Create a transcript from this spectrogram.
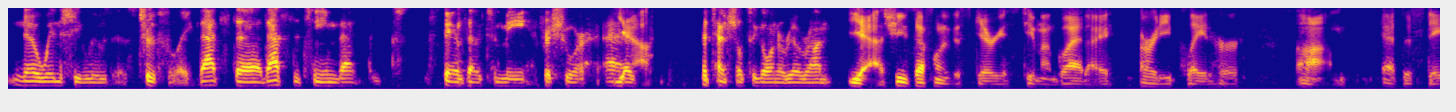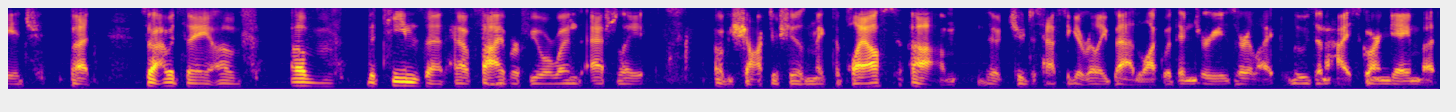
know when she loses. Truthfully, that's the that's the team that stands out to me for sure as yeah. potential to go on a real run. Yeah, she's definitely the scariest team. I'm glad I already played her um, at this stage. But so I would say of of the teams that have five or fewer wins, Ashley, I would be shocked if she doesn't make the playoffs. Um, she just have to get really bad luck with injuries or like lose in a high scoring game, but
